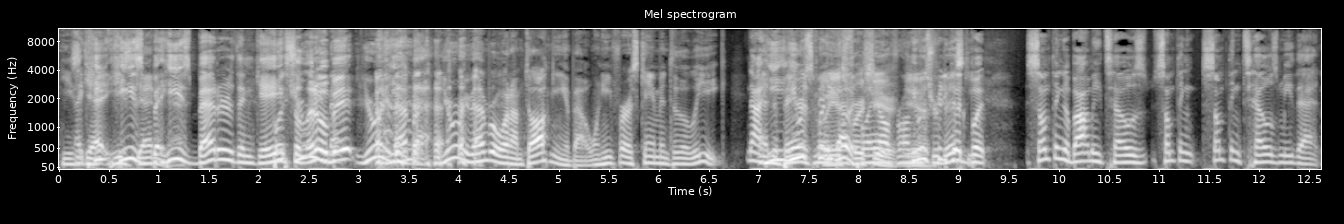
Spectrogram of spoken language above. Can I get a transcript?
He's Like get, he, he's he's getting be- he's better than Gase a little remem- bit. You remember you remember what I'm talking about when he first came into the league. Nah, and he- the he Bears was pretty made that good. First playoff year, run yeah. he was pretty good, but something about me tells something something tells me that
